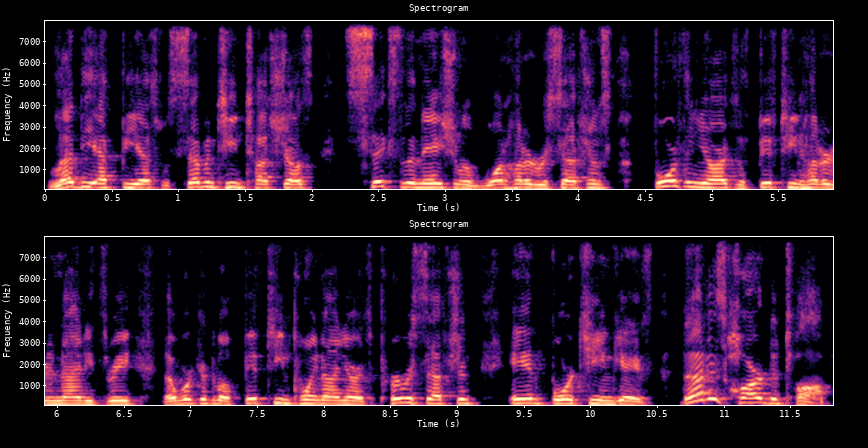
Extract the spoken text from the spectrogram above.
led the FBS with 17 touchdowns, sixth in the nation with 100 receptions, fourth in yards with 1,593. That worked out to about 15.9 yards per reception in 14 games. That is hard to top.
